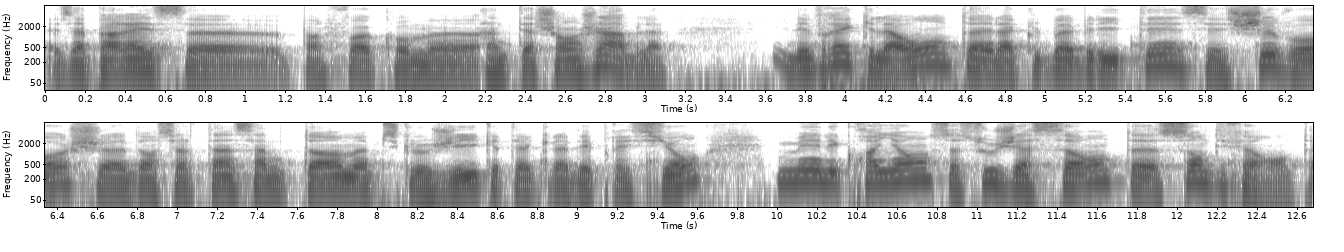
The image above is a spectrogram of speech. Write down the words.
Elles apparaissent euh, parfois comme euh, interchangeables. Il est vrai que la honte et la culpabilité se chevauchent dans certains symptômes psychologiques tels que la dépression, mais les croyances sous-jacentes sont différentes.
